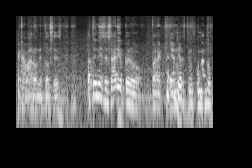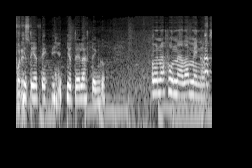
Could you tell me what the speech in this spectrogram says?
se acabaron. Entonces, dato innecesario, pero para que ya no Yo- estén funando por Yo eso. te, ya te- yo te las tengo. Una funada menos.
